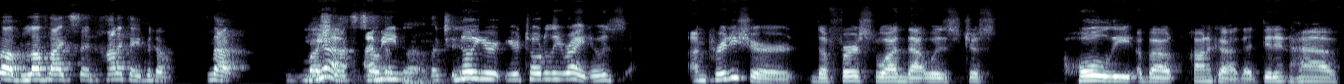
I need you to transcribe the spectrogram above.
um, Love Lights and Hanukkah, even though not much yeah, so I mean, no, you're you're totally right. It was, I'm pretty sure the first one that was just wholly about Hanukkah that didn't have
